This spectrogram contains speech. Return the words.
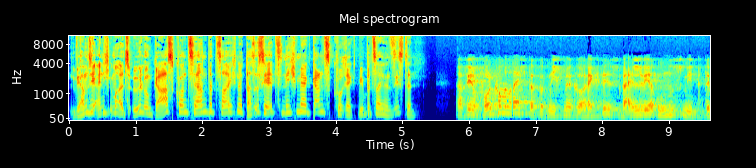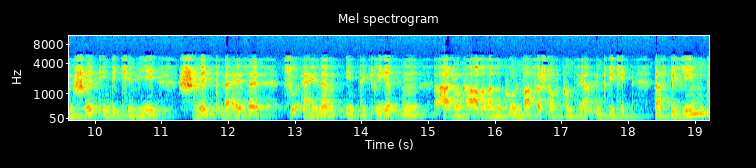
Wir haben Sie eigentlich immer als Öl- und Gaskonzern bezeichnet. Das ist ja jetzt nicht mehr ganz korrekt. Wie bezeichnen Sie es denn? Sie haben vollkommen recht, dass das nicht mehr korrekt ist, weil wir uns mit dem Schritt in die Chemie schrittweise zu einem integrierten Hydrocarbon, also Kohlenwasserstoffkonzern entwickeln. Das beginnt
